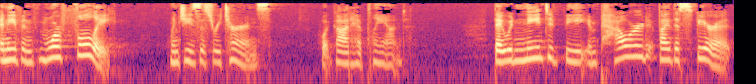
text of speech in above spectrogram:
and even more fully when Jesus returns what God had planned. They would need to be empowered by the Spirit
